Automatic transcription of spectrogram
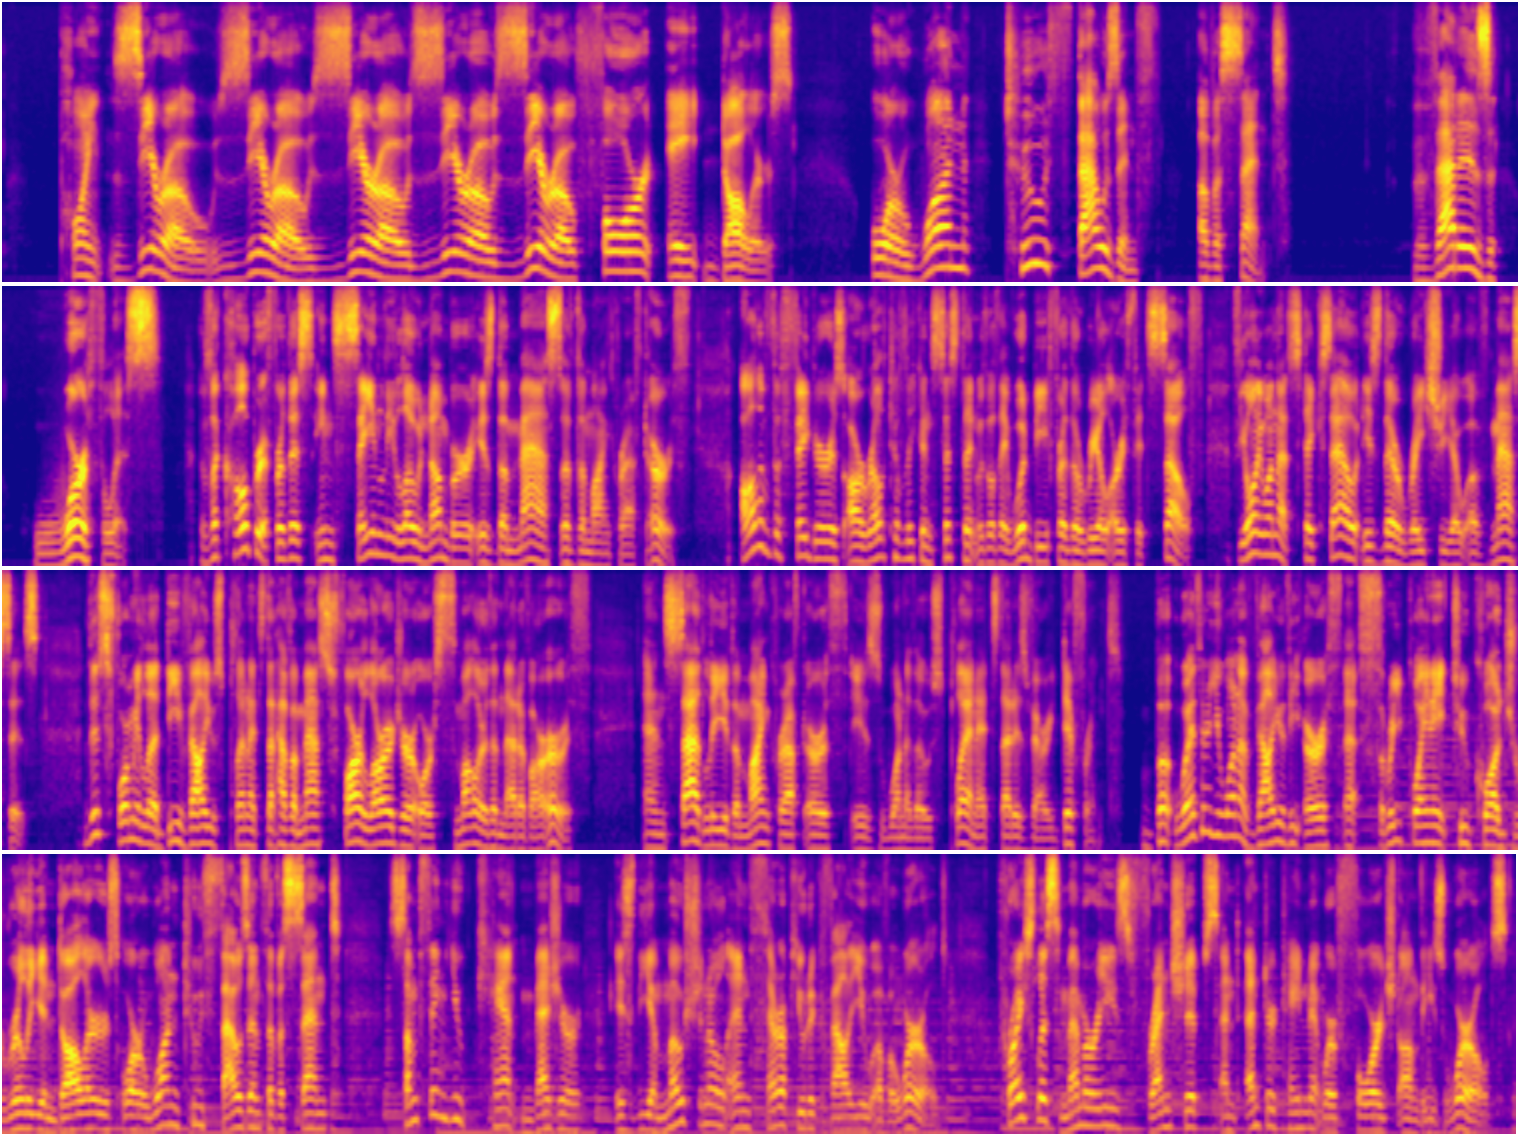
point zero zero zero zero zero four eight dollars, or one two thousandth of a cent. That is worthless. The culprit for this insanely low number is the mass of the Minecraft Earth all of the figures are relatively consistent with what they would be for the real Earth itself. The only one that sticks out is their ratio of masses. This formula devalues planets that have a mass far larger or smaller than that of our Earth. And sadly, the Minecraft Earth is one of those planets that is very different. But whether you want to value the Earth at 3.82 quadrillion dollars or 1 two thousandth of a cent, something you can't measure is the emotional and therapeutic value of a world. Priceless memories, friendships, and entertainment were forged on these worlds.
